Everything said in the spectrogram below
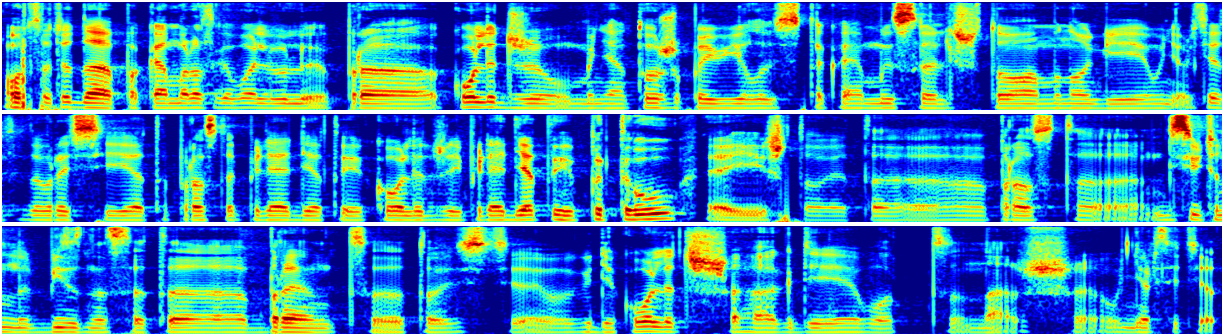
Вот, кстати, да, пока мы разговаривали про колледжи, у меня тоже появилась такая мысль, что многие университеты в России это просто переодетые колледжи, переодетые ПТУ, и что это просто действительно бизнес, это бренд, то есть э, где колледж, а где вот наш университет.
